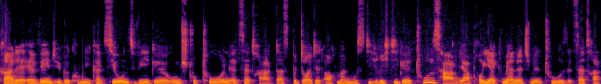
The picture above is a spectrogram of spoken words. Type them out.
gerade erwähnt über Kommunikationswege und Strukturen etc. Das bedeutet auch, man muss die richtigen Tools haben, ja, Projektmanagement-Tools etc.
